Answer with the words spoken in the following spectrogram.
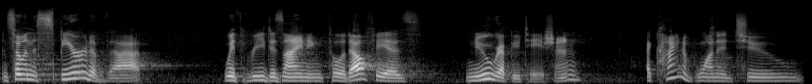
And so, in the spirit of that, with redesigning Philadelphia's new reputation, I kind of wanted to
